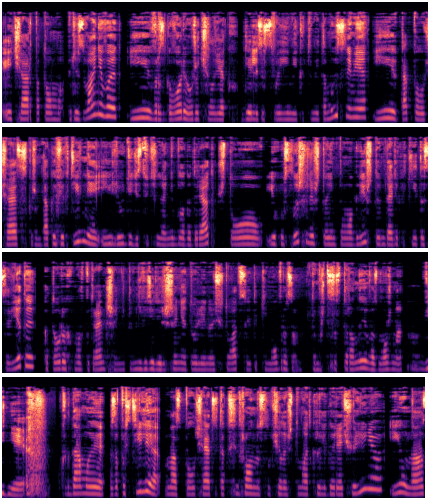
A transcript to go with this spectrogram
HR потом перезванивает, и в разговоре уже человек делится своими какими-то мыслями, и так получается, скажем так, эффективнее, и люди действительно не благодарят, что их услышали, что им помогли, что им дали какие-то советы, которых, может быть, раньше они там не видели решения той или иной ситуации таким образом, потому что со стороны, возможно, виднее. Когда мы запустили, у нас, получается, так синхронно случилось, что мы открыли горячую линию, и у нас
